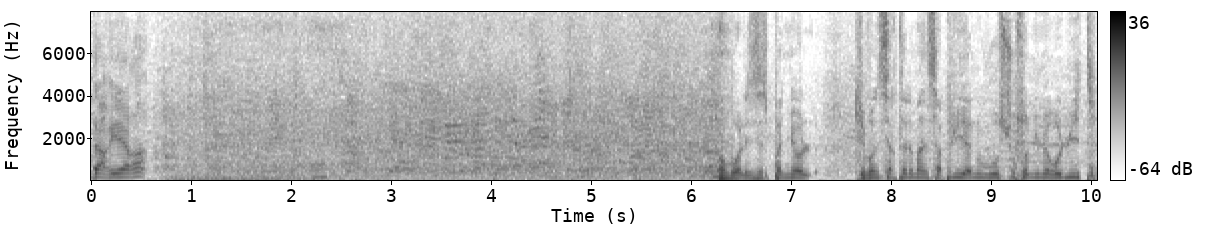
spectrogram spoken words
d'arrière. On voit les Espagnols qui vont certainement s'appuyer à nouveau sur son numéro 8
